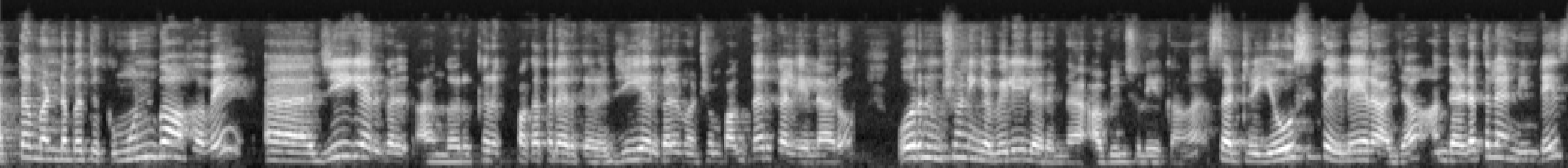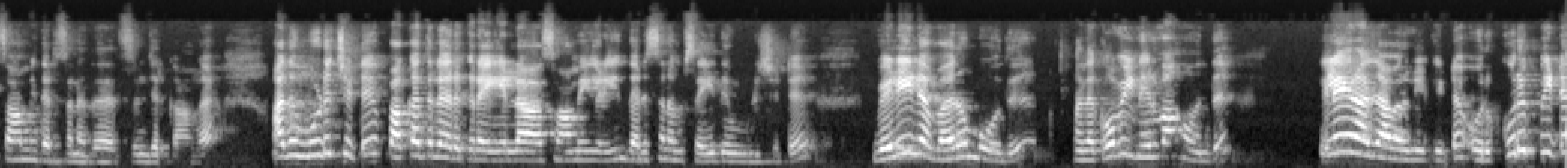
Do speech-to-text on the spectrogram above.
அத்த மண்டபத்துக்கு முன்பாகவே ஜீயர்கள் அங்க இருக்கிற பக்கத்துல இருக்கிற ஜீயர்கள் மற்றும் பக்தர்கள் எல்லாரும் ஒரு நிமிஷம் நீங்க வெளியில இருங்க அப்படின்னு சொல்லியிருக்காங்க. சற்று யோசித்த இளையராஜா அந்த இடத்துல நின்றே சாமி தரிசனத்தை செஞ்சிருக்காங்க. அது முடிச்சுட்டு பக்கத்துல இருக்கிற எல்லா சாமிகளையும் தரிசனம் செய்து முடிச்சுட்டு வெளியில வரும்போது அந்த கோவில் நிர்வாகம் வந்து இளையராஜா அவர்கள் கிட்ட ஒரு குறிப்பிட்ட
